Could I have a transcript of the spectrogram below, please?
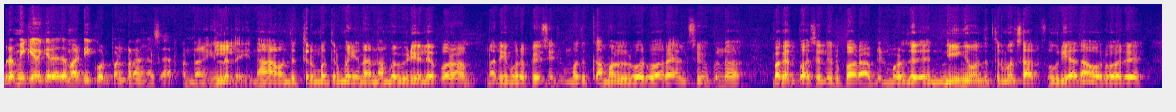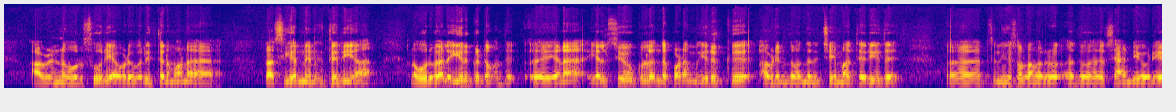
பிரமிக்க வைக்கிற விதமாக டீகோட் பண்ணுறாங்க சார். பண்ணுறாங்க இல்லை இல்லை. நான் வந்து திரும்ப திரும்ப ஏன்னா நம்ம வீடியோலேயே நிறைய முறை பேசிட்டு இருக்கும்போது கமல் வருவாரா எல்சியூக்குள்ளே பகத் பாசல் இருப்பாரா அப்படின் பொழுது நீங்கள் வந்து திரும்ப சார் சூர்யா தான் வருவார் அப்படின்னு ஒரு சூர்யாவோட வெறித்தனமான ரசிகர்னு எனக்கு தெரியும். ஆனா ஒருவேளை இருக்கட்டும் வந்து. ஏன்னா எல்சியூக்குள்ளே இந்த படம் இருக்குது அப்படின்றது வந்து நிச்சயமாக தெரியுது. நீங்கள் சொல்கிற மாதிரி அது சாண்டியோடைய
